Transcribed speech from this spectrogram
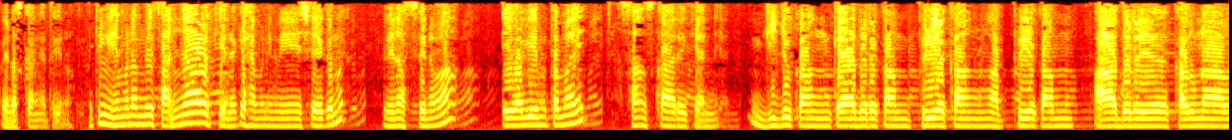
වෙනස්කම් ඇති වෙනවා. ඉතින් එහෙමනම් මේ සංඥාව කියන එක හැම නිමේෂයකම වෙනස් වෙනවා. ඒ වගේම තමයි සංස්කාරය කියන්නේ. ගිජුකම්, කෑදරකම්, ප්‍රියකම්, අප්‍රියකම්, ආදරය, කරුණාව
